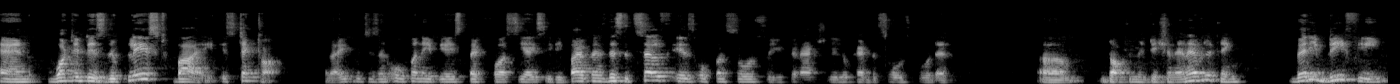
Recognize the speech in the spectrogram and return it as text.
And what it is replaced by is Tekton, right? Which is an open API spec for CI/CD pipelines. This itself is open source, so you can actually look at the source code and um, documentation and everything. Very briefly,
